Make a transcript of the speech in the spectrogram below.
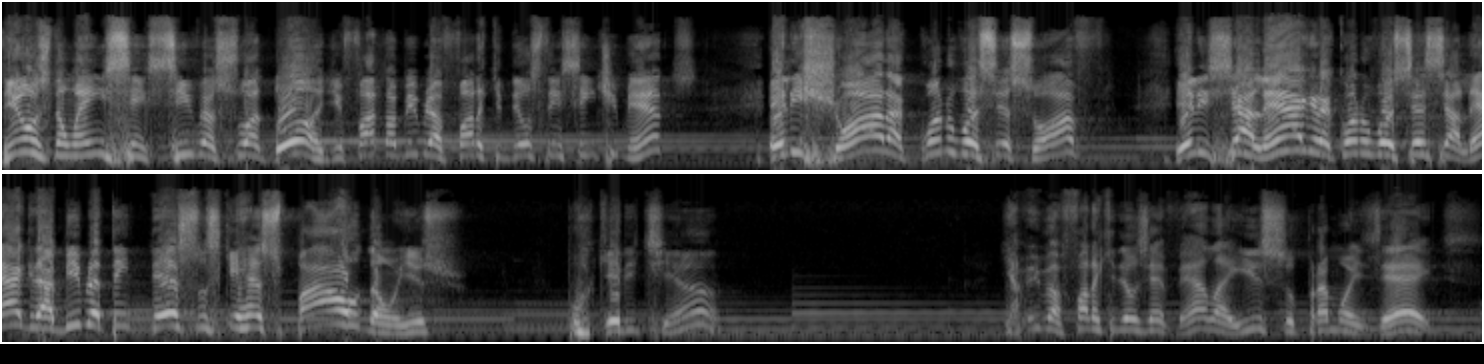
Deus não é insensível à sua dor. De fato, a Bíblia fala que Deus tem sentimentos. Ele chora quando você sofre. Ele se alegra quando você se alegra. A Bíblia tem textos que respaldam isso. Porque Ele te ama. E a Bíblia fala que Deus revela isso para Moisés.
